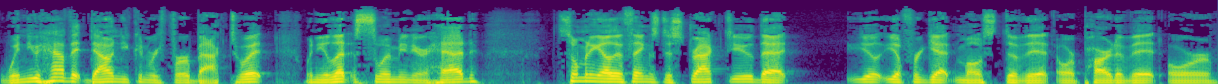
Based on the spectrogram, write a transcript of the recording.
when you have it down, you can refer back to it. When you let it swim in your head, so many other things distract you that you'll you'll forget most of it or part of it or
